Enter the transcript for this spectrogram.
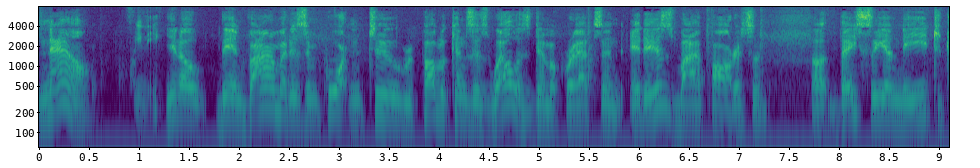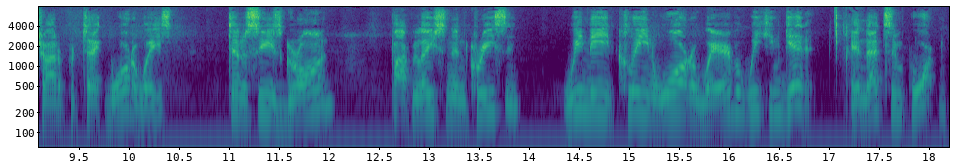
now, you know, the environment is important to Republicans as well as Democrats, and it is bipartisan. Uh, they see a need to try to protect waterways. Tennessee is growing, population increasing. We need clean water wherever we can get it, and that's important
